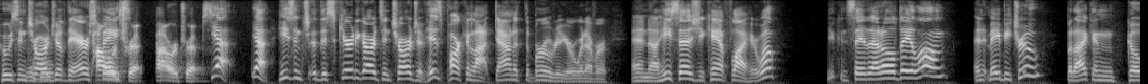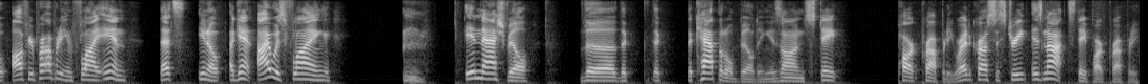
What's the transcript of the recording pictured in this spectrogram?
who's in mm-hmm. charge of the airspace. Power trip, power trips. Yeah, yeah. He's in the security guard's in charge of his parking lot down at the brewery or whatever and uh, he says you can't fly here. Well, you can say that all day long, and it may be true, but I can go off your property and fly in. That's, you know, again, I was flying in Nashville. The, the, the, the Capitol building is on state park property. Right across the street is not state park property.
